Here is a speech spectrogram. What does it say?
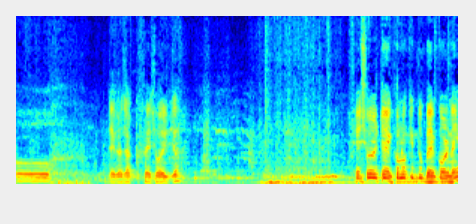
ও, দেখা যাক ফ্রেশ ওয়ারিটা। ফ্রেশ ওয়ারিটা এখনও কিন্তু বের করে নাই।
